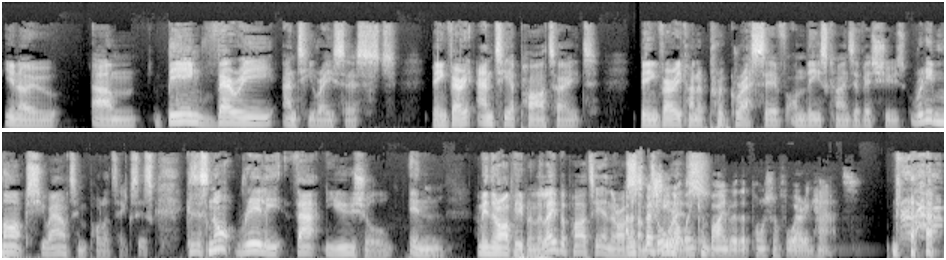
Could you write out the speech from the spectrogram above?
you know, um, being very anti-racist, being very anti-apartheid, being very kind of progressive on these kinds of issues really marks you out in politics. It's because it's not really that usual in. Mm. I mean, there are people in the Labour Party, and there are and some especially Tories. not when combined with a penchant for wearing hats. not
